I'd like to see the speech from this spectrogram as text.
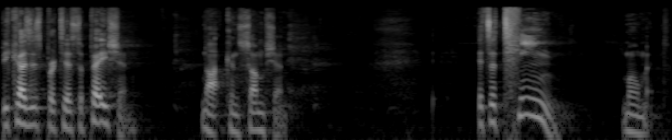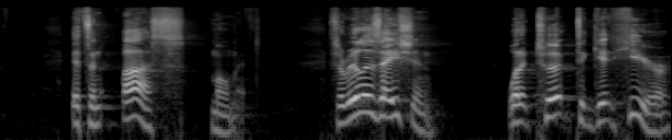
Because it's participation, not consumption. It's a team moment, it's an us moment. It's a realization what it took to get here,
